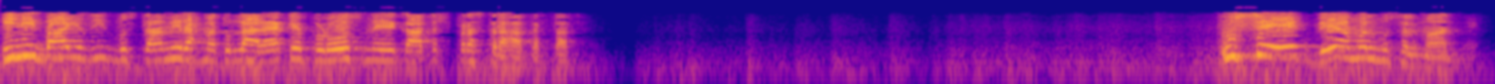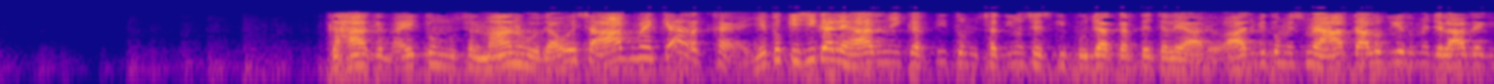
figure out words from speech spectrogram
انہی با یزید بستانی رحمت اللہ علیہ کے پڑوس میں ایک آتش پرست رہا کرتا تھا۔ اس سے ایک بے عمل مسلمان نے کہا کہ بھائی تم مسلمان ہو جاؤ، اس آگ میں کیا رکھا ہے؟ یہ تو کسی کا لحاظ نہیں کرتی، تم صدیوں سے اس کی پوجا کرتے چلے آ رہے ہو۔ آج بھی تم اس میں ہاتھ ڈالو تو یہ تمہیں جلا دے گی۔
